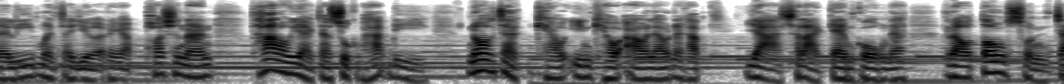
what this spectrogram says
ลอรี่มันจะเยอะนะครับ เพราะฉะนั้นถ้าเราอยากจะสุขภาพดี นอกจากแคลอินแคลเอาแล้วนะครับ อย่าฉลาดแกมโกงนะ เราต้องสนใจ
